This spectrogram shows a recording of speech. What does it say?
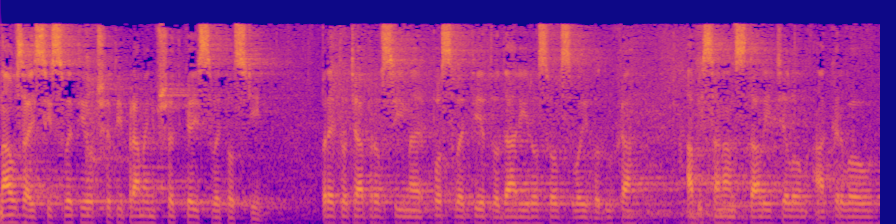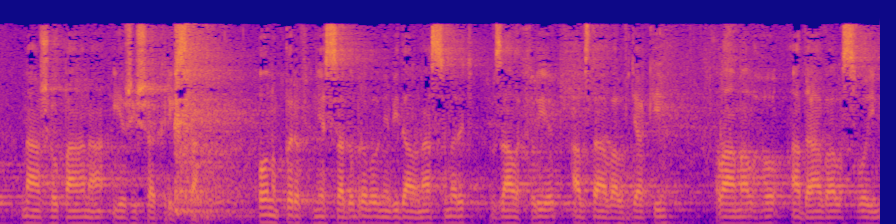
Naozaj si, Svetý Oče, prameň všetkej svetosti. Preto ťa prosíme, posvet tieto dary rosov svojho ducha, aby sa nám stali telom a krvou nášho pána Ježiša Krista. On prv, dnes sa dobrovoľne vydal na smrť, vzal chlieb a vzdával vďaky, lámal ho a dával svojim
